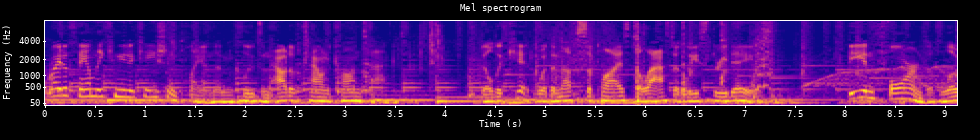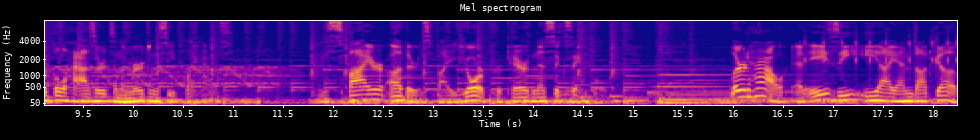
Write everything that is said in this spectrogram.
Write a family communication plan that includes an out of town contact. Build a kit with enough supplies to last at least three days. Be informed of local hazards and emergency plans. Inspire others by your preparedness example. Learn how at azein.gov.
